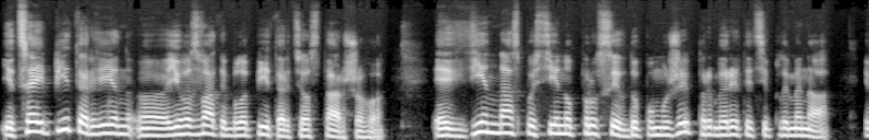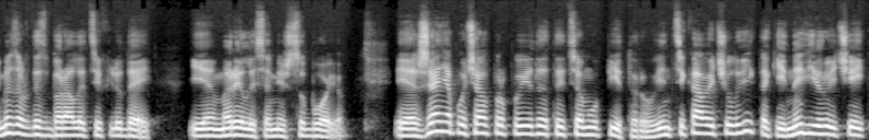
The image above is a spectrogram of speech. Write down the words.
І цей Пітер, він, е, його звати було Пітер, цього старшого. Е, Він нас постійно просив, допоможи примирити ці племена. І ми завжди збирали цих людей і мирилися між собою. І Женя почав проповідати цьому Пітеру. Він цікавий чоловік, такий невіруючий,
